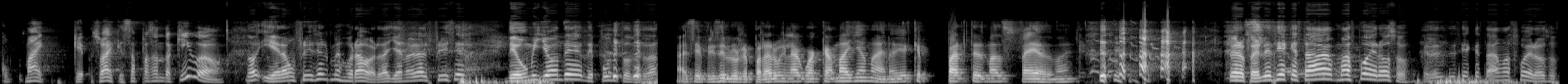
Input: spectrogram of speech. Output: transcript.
co- man, ¿qué, suave, ¿qué está pasando aquí, weón? ¿no? Y era un freezer mejorado, ¿verdad? Ya no era el freezer de un millón de, de puntos, ¿verdad? A ese Freezer lo repararon en la guacamaya, mae, no había qué partes más feas, mae. Pero, pero él decía que estaba más poderoso. Él decía que estaba más poderoso.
